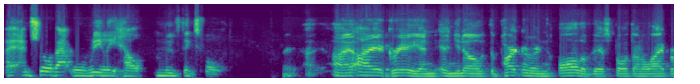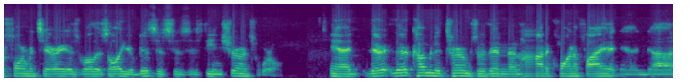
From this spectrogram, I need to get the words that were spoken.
I, I'm sure that will really help move things forward. I, I agree, and and you know the partner in all of this, both on a live performance area as well as all your businesses, is the insurance world, and they're they're coming to terms with it on how to quantify it, and uh,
